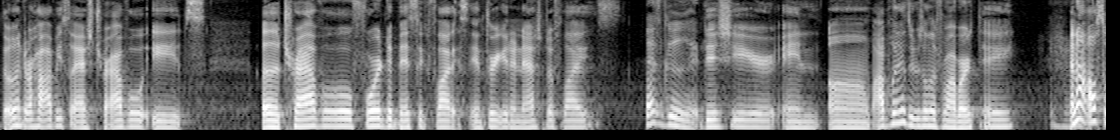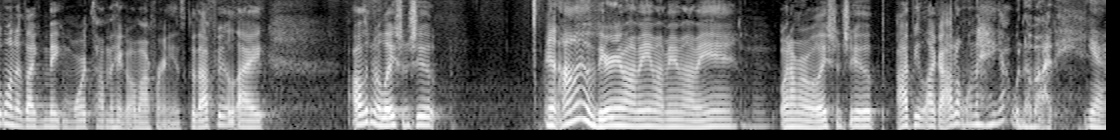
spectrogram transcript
the under hobby slash travel it's a travel four domestic flights and three international flights That's good. this year, and um, I plan to do something for my birthday. Mm-hmm. And I also want to like make more time to hang out with my friends because I feel like I was in a relationship, and I am very my man, my man, my man. Mm-hmm. When I'm in a relationship, I'd be like, I don't want to hang out with nobody. Yeah.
